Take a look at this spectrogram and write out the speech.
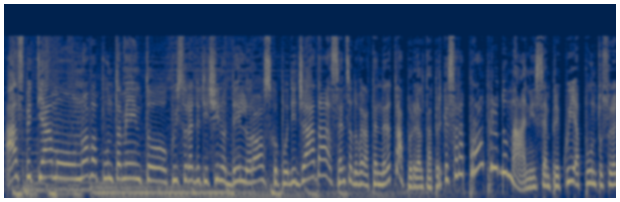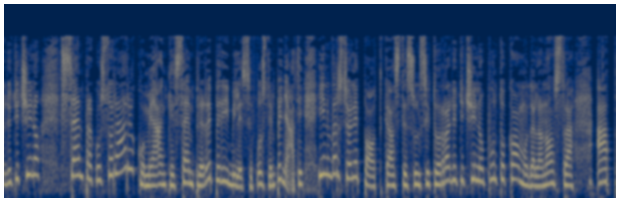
Aspettiamo un nuovo appuntamento qui su Radio Ticino dell'oroscopo di Giada senza dover attendere troppo in realtà perché sarà proprio domani, sempre qui appunto su Radio Ticino, sempre a questo orario come anche sempre reperibile se foste impegnati in versione podcast sul sito radioticino.com o dalla nostra app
